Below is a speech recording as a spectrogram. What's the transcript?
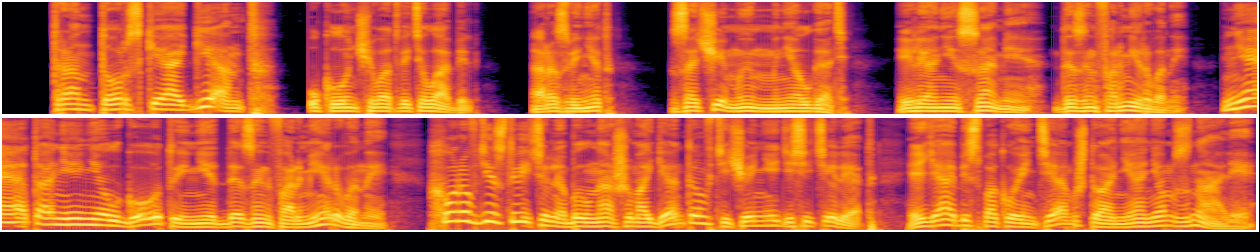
— транторский агент?» — уклончиво ответил Абель. «А разве нет? Зачем им мне лгать? Или они сами дезинформированы?» «Нет, они не лгут и не дезинформированы. Хоров действительно был нашим агентом в течение десяти лет, и я обеспокоен тем, что они о нем знали.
